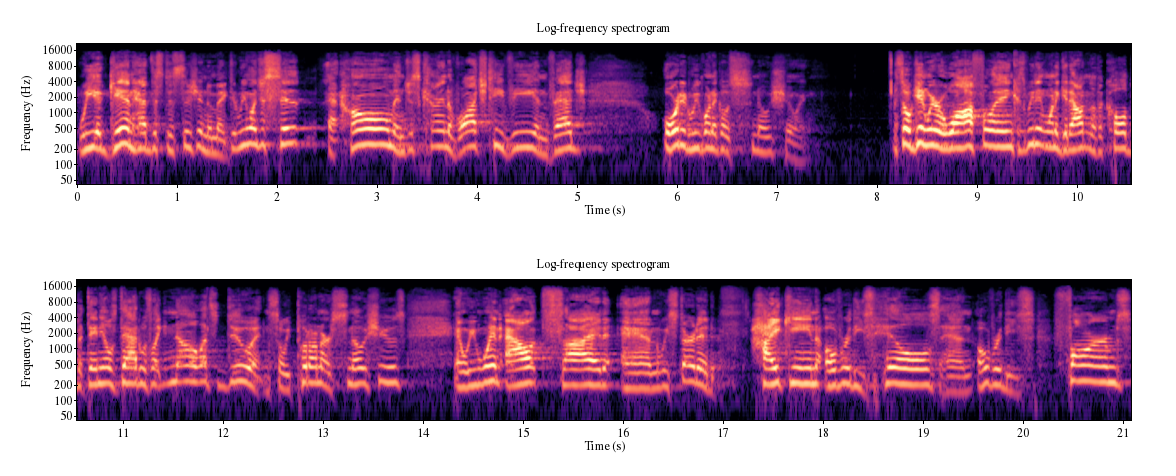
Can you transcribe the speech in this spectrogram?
we again had this decision to make. Did we want to just sit at home and just kind of watch TV and veg? Or did we want to go snowshoeing? So again, we were waffling because we didn't want to get out into the cold, but Danielle's dad was like, no, let's do it. And so we put on our snowshoes and we went outside and we started hiking over these hills and over these farms.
